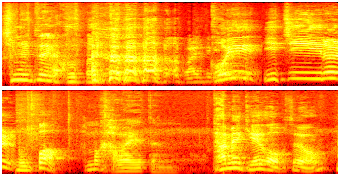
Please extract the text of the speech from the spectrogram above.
16대 9. 와일드 거의 이 찌를 못 봐. 한번 가봐야겠다. 다음에 기회가 없어요.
